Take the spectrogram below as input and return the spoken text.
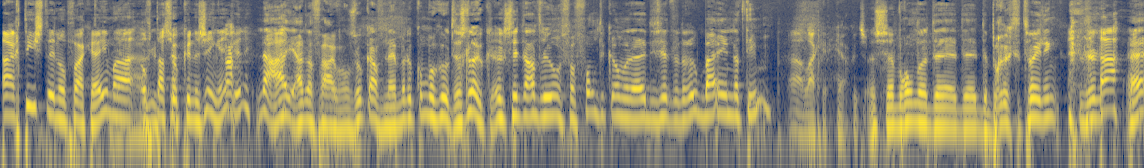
artiesten op vak G, maar of dat zou kunnen zingen, ik weet niet. Nou ja, dat vragen we ons ook af. Nee, maar dat komt wel goed. Dat is leuk. Er zitten een aantal jongens van Font, die, komen, eh, die zitten er ook bij in dat team. Ah, lachen. Ja, goed zo. Dus uh, waaronder de, de, de beruchte tweeling. Hè?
